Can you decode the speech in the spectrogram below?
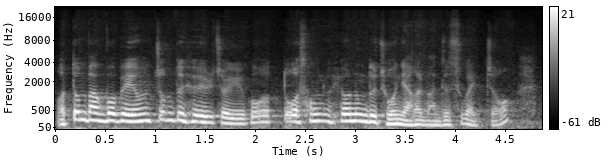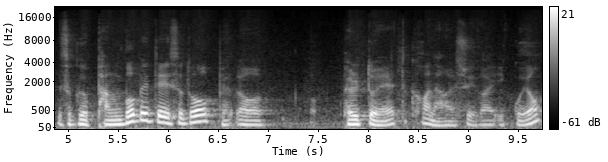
어떤 방법에 의하면 좀 더 효율적이고 또 성, 효능도 좋은 약을 만들 수가 있죠. 그래서 그 방법에 대해서도 별- 어, 별도의 특허가 나갈 수가 있고요.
